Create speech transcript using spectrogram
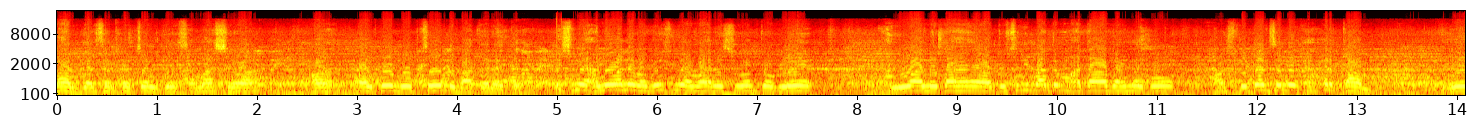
मार्गदर्शन पर चल के समाज सेवा और भरपूर रूप से निभाते रहते हैं। इसमें आने वाले भविष्य में हमारे शिवम चौगले युवा नेता है और दूसरी बात माता बहनों को हॉस्पिटल से लेकर हर काम, ये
